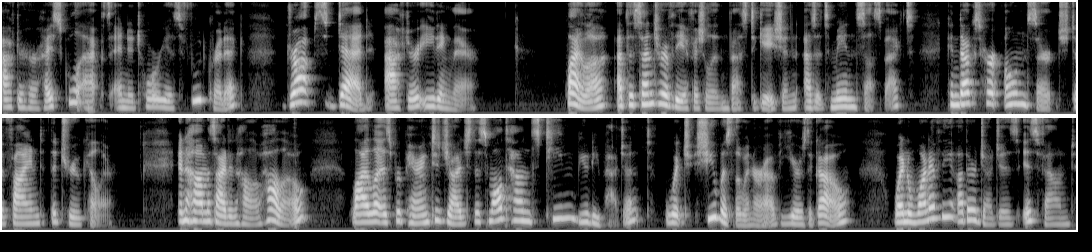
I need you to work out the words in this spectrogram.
after her high school ex and notorious food critic drops dead after eating there. Lila, at the center of the official investigation as its main suspect, conducts her own search to find the true killer. In Homicide in Halo Halo, Lila is preparing to judge the small town's teen beauty pageant, which she was the winner of years ago, when one of the other judges is found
